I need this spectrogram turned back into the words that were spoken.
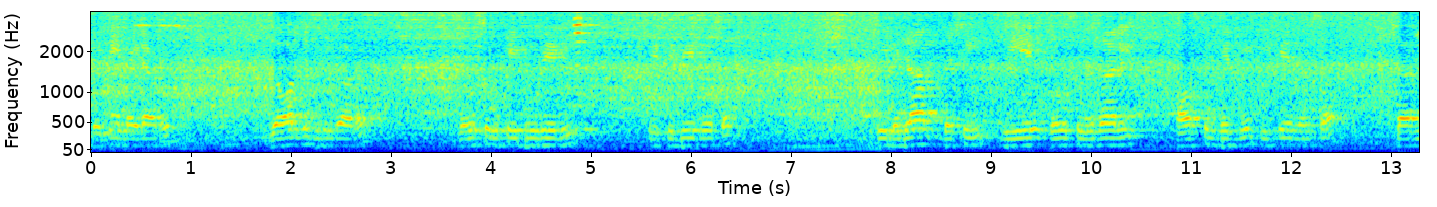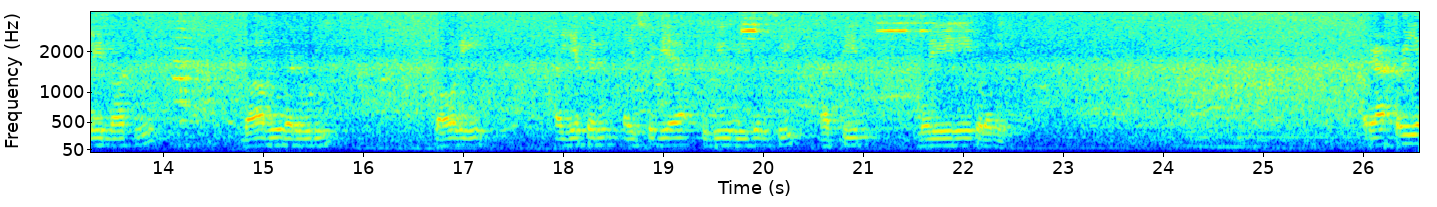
Benny Mylad George Puthukad Josekutty Poovely P C B Joseph P Nijam Basheer V A Jose Uzhunnali Austin Bedvi P K Moosa Sharly Mathew Babu Narudi Tony Ayyappan Aishwarya Siby regency Aseem Moini തുടങ്ങി. രാഷ്ട്രീയ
